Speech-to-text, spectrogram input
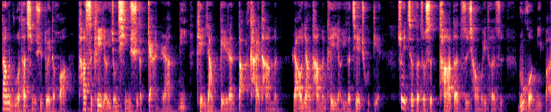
当如果他情绪对的话，他是可以有一种情绪的感染力，可以让别人打开他们，然后让他们可以有一个接触点。所以这个就是他的职场微特质。如果你把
